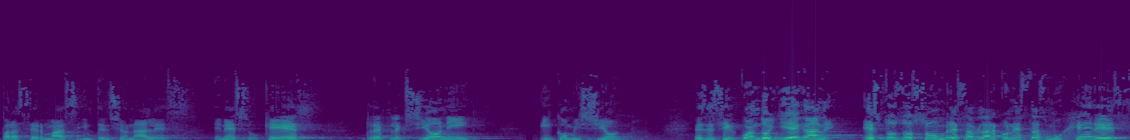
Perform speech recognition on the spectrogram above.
para ser más intencionales en eso, que es reflexión y, y comisión. Es decir, cuando llegan estos dos hombres a hablar con estas mujeres,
